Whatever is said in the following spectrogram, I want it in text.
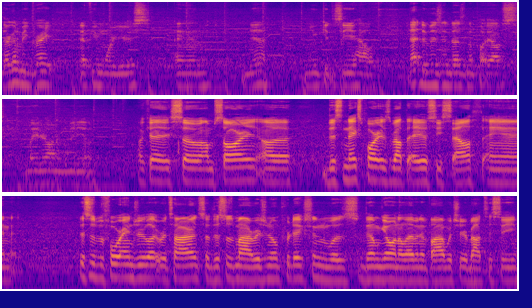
they're gonna be great in a few more years, and yeah, you get to see how that division does in the playoffs later on in the video. Okay, so I'm sorry. Uh, this next part is about the AFC South, and this is before Andrew Luck retired. So this was my original prediction was them going 11 and 5, which you're about to see.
